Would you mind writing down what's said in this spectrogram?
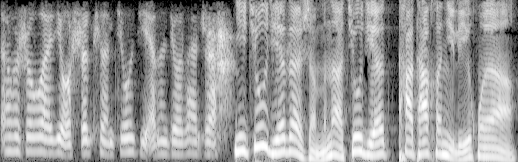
要不说我有时挺纠结的，就在这儿。你纠结在什么呢？纠结怕他和你离婚啊？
